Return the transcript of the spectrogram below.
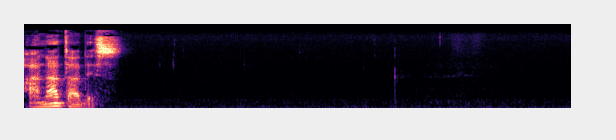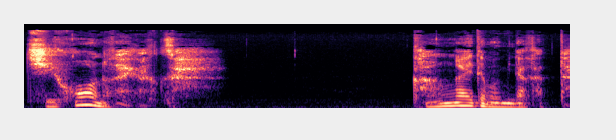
あなたです。地方の大学か。考えてもみなかった。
